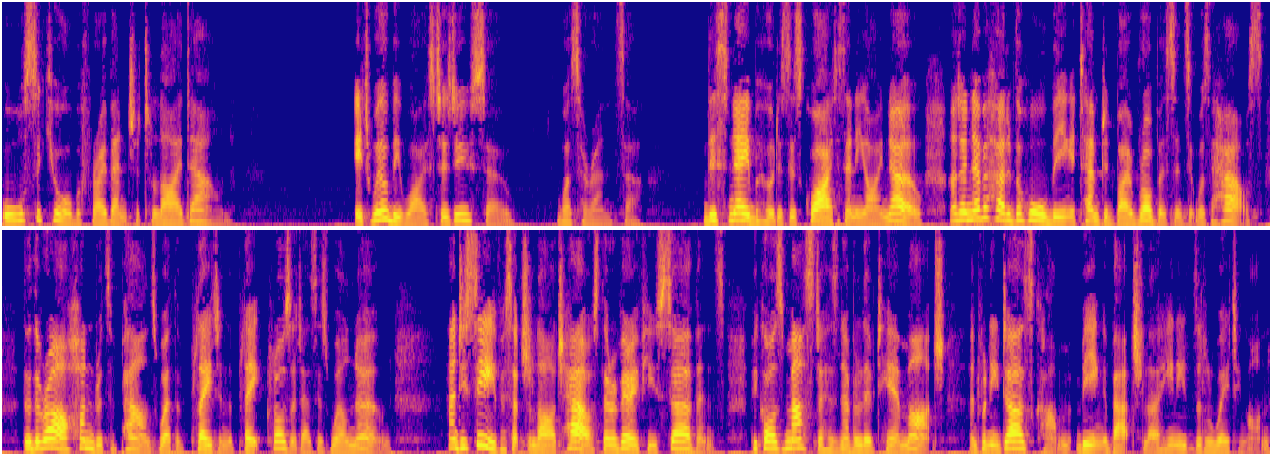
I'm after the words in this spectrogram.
all secure before I venture to lie down." "It will be wise to do so," was her answer. "This neighbourhood is as quiet as any I know, and I never heard of the Hall being attempted by robbers since it was a house, though there are hundreds of pounds worth of plate in the plate closet, as is well known. And you see, for such a large house, there are very few servants, because master has never lived here much, and when he does come, being a bachelor, he needs little waiting on.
